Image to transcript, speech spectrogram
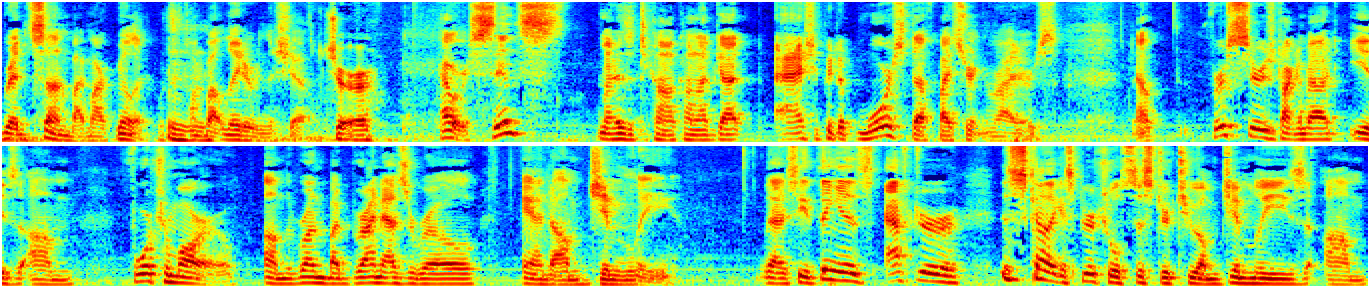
"Red Son" by Mark Millar, which we'll talk about later in the show. Sure. However, since my visit to Comic Con, I've got I actually picked up more stuff by certain writers. Now, the first series we're talking about is um, For Tomorrow, um, the run by Brian Azzarello and um, Jim Lee. Now, see, the thing is, after this is kind of like a spiritual sister to um, Jim Lee's um,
